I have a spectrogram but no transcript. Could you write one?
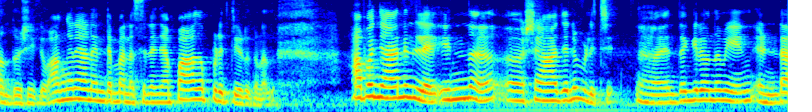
സന്തോഷിക്കും. അങ്ങനെയാണ് എന്റെ മനസ്സിനെ ഞാൻ പാകപ്പെടുത്തിയെടുക്കുന്നത്. അപ്പോൾ ഞാനില്ലേ ഇന്ന് ഷാജനെ വിളിച്ച്. എന്തെങ്കിലും ഒന്ന് മീൻ ഉണ്ടാ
